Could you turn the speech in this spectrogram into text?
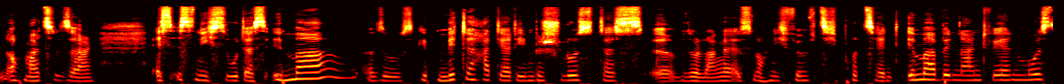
noch mal zu sagen, es ist nicht so, dass immer, also es gibt Mitte hat ja den Beschluss, dass äh, solange es noch nicht 50 Prozent immer benannt werden muss,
